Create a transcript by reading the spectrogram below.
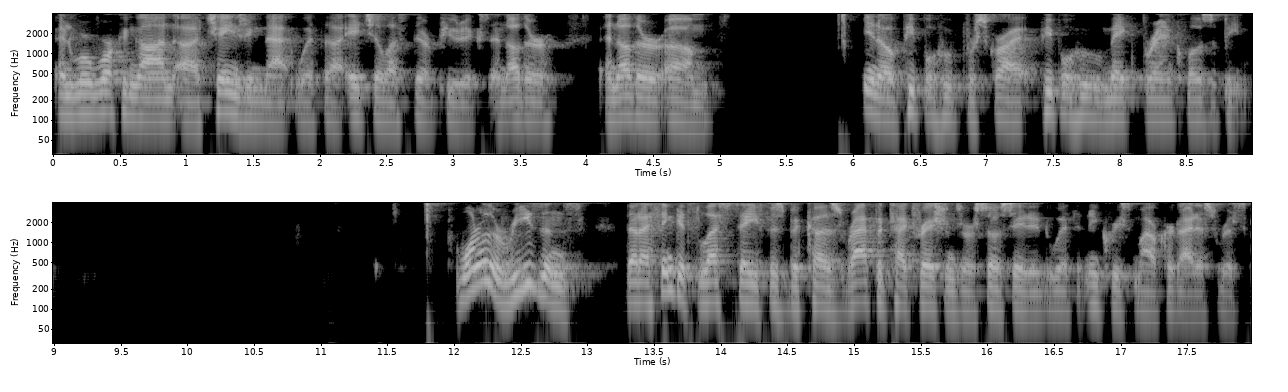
And we're working on uh, changing that with uh, HLS Therapeutics and other, and other um, you know, people who prescribe, people who make brand clozapine. One of the reasons that I think it's less safe is because rapid titrations are associated with an increased myocarditis risk.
